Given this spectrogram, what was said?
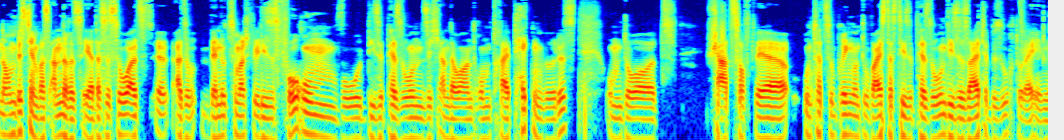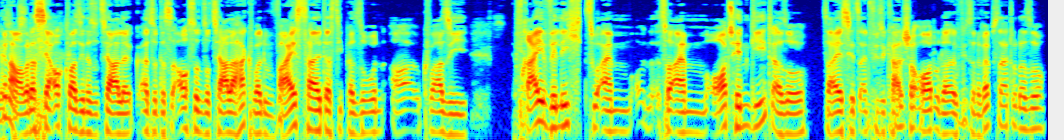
noch ein bisschen was anderes eher. Das ist so, als, äh, also wenn du zum Beispiel dieses Forum, wo diese Person sich andauernd rumtreibt, hacken würdest, um dort Schadsoftware unterzubringen und du weißt, dass diese Person diese Seite besucht oder ähnliches. Genau, aber das ist ja auch quasi eine soziale, also das ist auch so ein sozialer Hack, weil du weißt halt, dass die Person äh, quasi freiwillig zu einem zu einem Ort hingeht, also sei es jetzt ein physikalischer Ort oder irgendwie so eine Website oder so.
